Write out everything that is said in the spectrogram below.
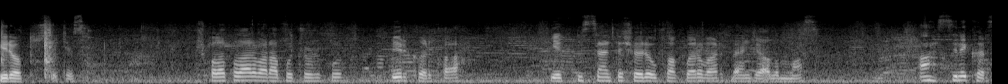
1.38. Çikolatalar var abur cubur. 1.40'a. 70 sente şöyle ufakları var. Bence alınmaz. Ah Snickers.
